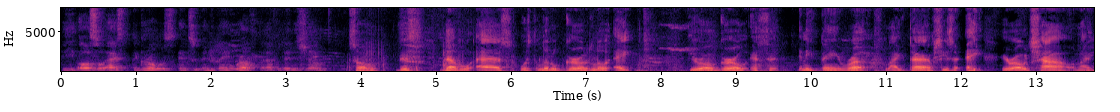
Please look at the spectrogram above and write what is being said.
He also asked if the girl was into anything rough. The affidavit showed. So this devil asked, was the little girl, the little eight year old girl into anything rough. Like damn, she's an eight year old child. Like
